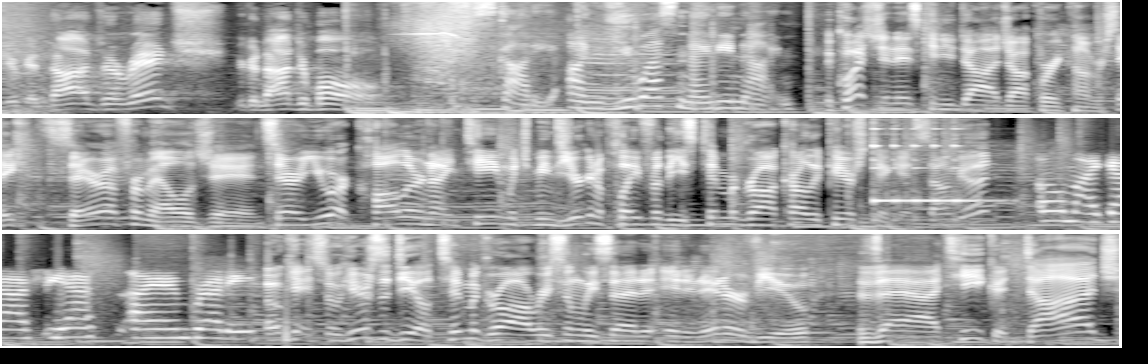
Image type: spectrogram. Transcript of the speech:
You can dodge a wrench, you can dodge a ball. Scotty on US 99. The question is, can you dodge awkward conversations? Sarah from Elgin. Sarah, you are caller 19, which means you're going to play for these Tim McGraw, Carly Pearce tickets. Sound good? Oh my gosh, yes, I am ready. Okay, so here's the deal. Tim McGraw recently said in an interview that he could dodge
